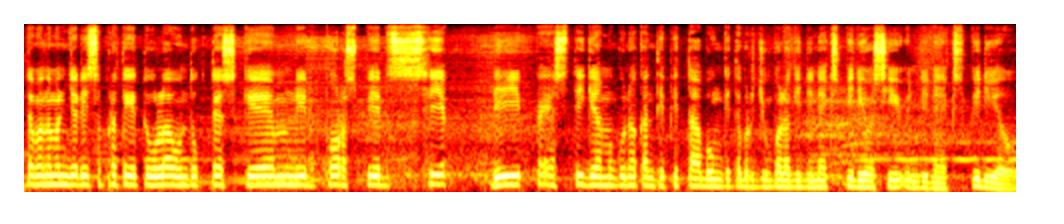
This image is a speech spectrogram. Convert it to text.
teman-teman, jadi seperti itulah untuk tes game Need for Speed Shift di PS3 menggunakan TV tabung. Kita berjumpa lagi di next video. See you in the next video.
